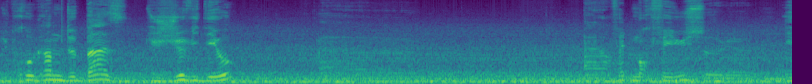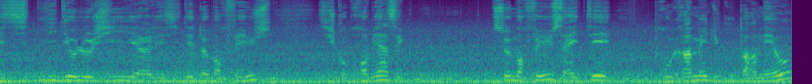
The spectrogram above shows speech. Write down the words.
du programme de base du jeu vidéo. Euh, euh, en fait, Morpheus, l'idéologie, les idées de Morpheus, si je comprends bien, c'est que ce Morpheus a été programmé du coup par Neo.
